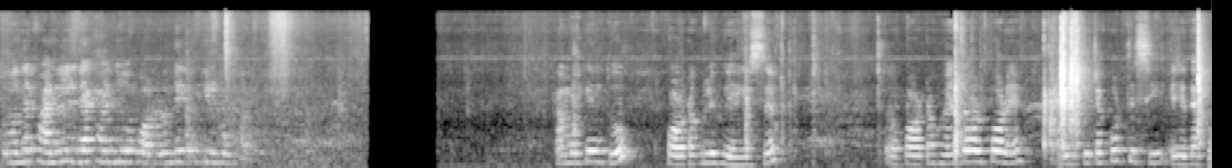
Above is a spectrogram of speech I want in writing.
তোমাদের ফাইনালি দেখাই দিব পরোটা দেখতে কীরকম হয়। আমার কিন্তু পরোটাগুলি হয়ে গেছে। তো পরোটা হয়ে যাওয়ার পরে আমি যেটা করতেছি, এই যে দেখো,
